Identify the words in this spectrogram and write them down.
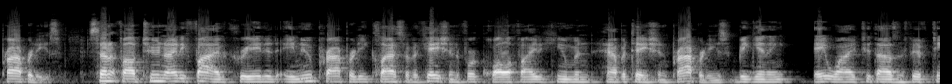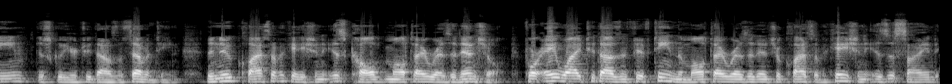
properties. Senate File 295 created a new property classification for qualified human habitation properties beginning AY 2015, fiscal year 2017. The new classification is called multi-residential. For AY 2015, the multi-residential classification is assigned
